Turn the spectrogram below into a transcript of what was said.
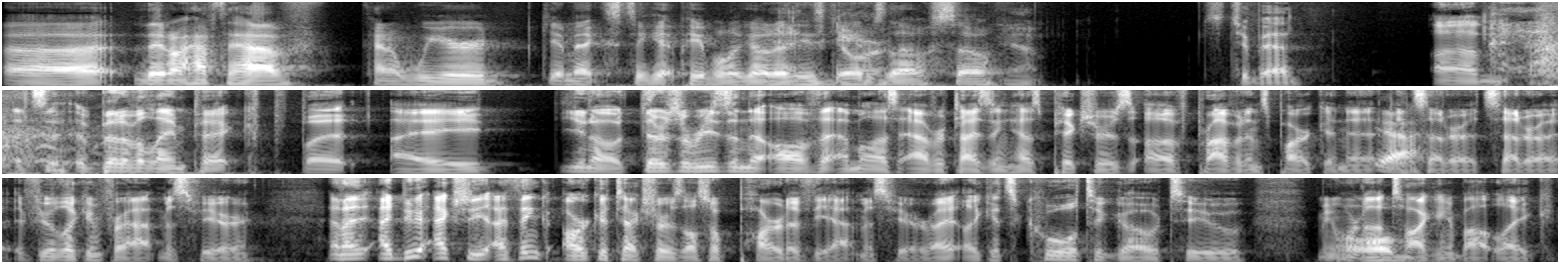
Uh, they don't have to have kind of weird gimmicks to get people to go Yeah, to these indoor. games though. So Yeah. It's too bad. Um, it's a, a bit of a lame pick, but I, you know, there's a reason that all of the MLS advertising has pictures of Providence Park in it, Yeah. et cetera, et cetera. If you're looking for atmosphere, and I, I do actually, I think architecture is also part of the atmosphere, right? Like it's cool to go to. I mean, we're not talking about like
